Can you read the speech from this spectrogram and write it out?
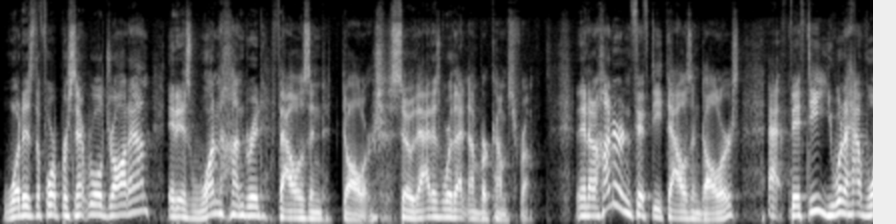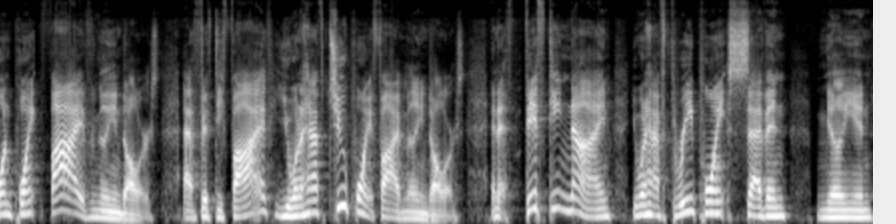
what is the 4% rule drawdown? It is $100,000. So that is where that number comes from. And at $150,000 at 50, you want to have $1.5 million. At 55, you want to have $2.5 million. And at 59, you want to have $3.7 million.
